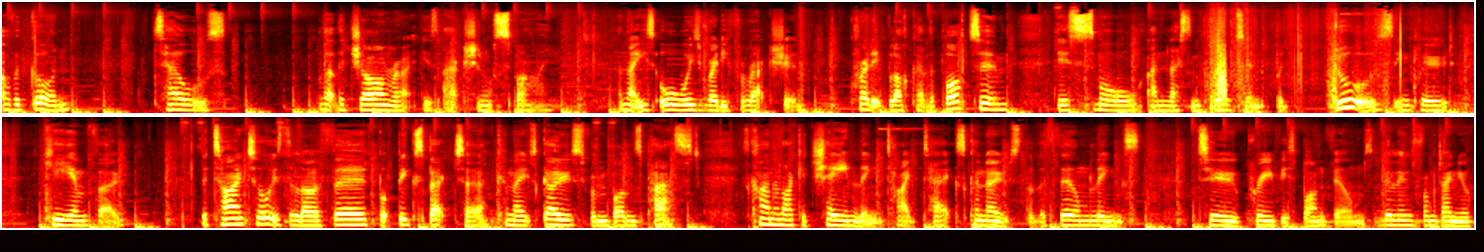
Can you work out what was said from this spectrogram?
of a gun tells that the genre is action or spy and that he's always ready for action. Credit block at the bottom is small and less important, but does include key info. The title is the lower third, but Big Spectre connotes goes from Bond's past. It's kind of like a chain link type text, connotes that the film links to previous Bond films. Villains from Daniel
